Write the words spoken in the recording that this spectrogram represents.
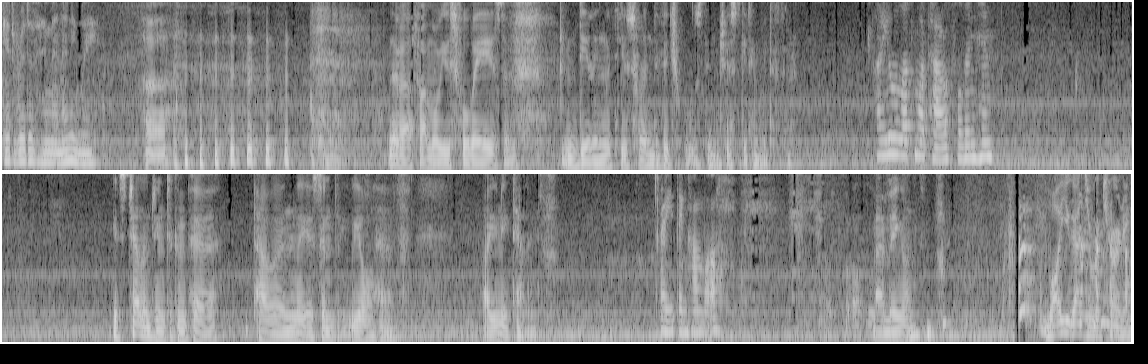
get rid of him in any way. Uh, There are far more useful ways of dealing with useful individuals than just getting rid of them. Are you a lot more powerful than him? It's challenging to compare power in the assembly. We all have our unique talents. Are you being humble? I'm being honest. While you guys are returning,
